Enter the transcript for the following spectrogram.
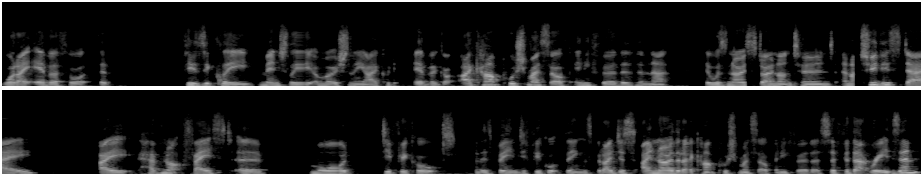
what I ever thought that physically, mentally, emotionally I could ever go. I can't push myself any further than that. There was no stone unturned. And to this day, I have not faced a more difficult there's been difficult things but i just i know that i can't push myself any further. So for that reason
